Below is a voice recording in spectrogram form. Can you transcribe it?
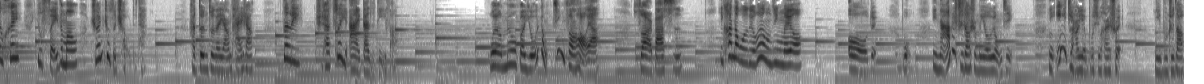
又黑又肥的猫专注地瞅着他。他蹲坐在阳台上，那里是他最爱待的地方。我有没有把游泳镜放好呀，索尔巴斯？你看到我的游泳镜没有？哦，对，不，你哪里知道什么游泳镜？你一点儿也不喜欢水，你不知道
